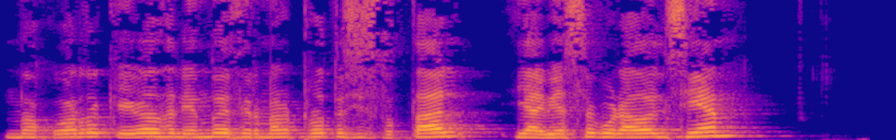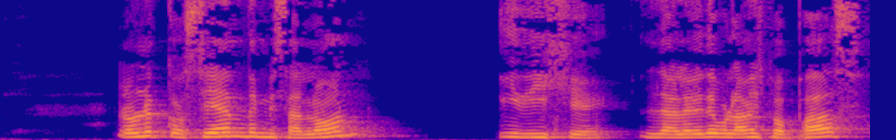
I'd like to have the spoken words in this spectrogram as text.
Me acuerdo que iba saliendo de firmar prótesis total y había asegurado el 100. El único 100 de mi salón. Y dije, la ley de volar a mis papás.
